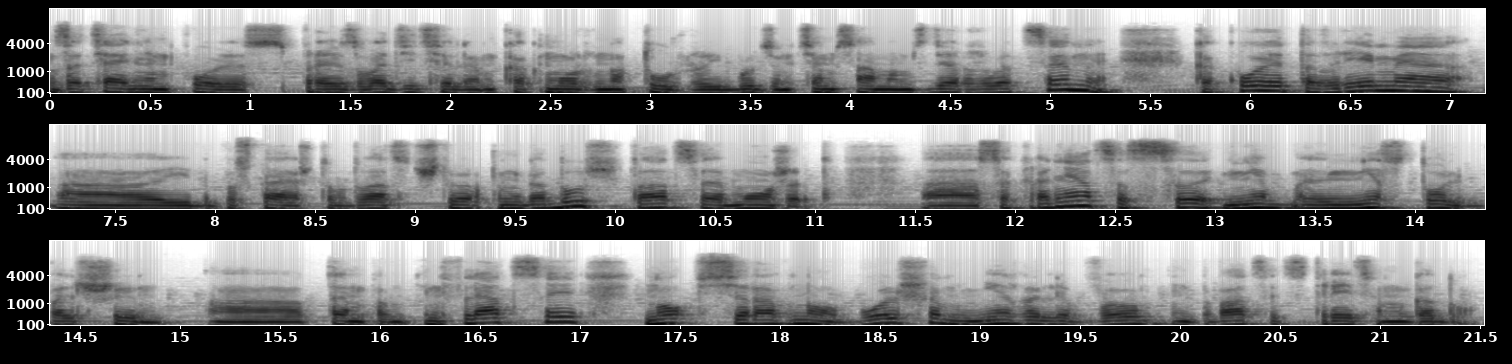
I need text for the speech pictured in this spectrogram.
затянем пояс производителем как можно туже и будем тем самым сдерживать цены, какое-то время, э, и допуская, что в 2024 году ситуация может сохраняться с не, не столь большим темпом инфляции, но все равно большим, нежели в 2023 году.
